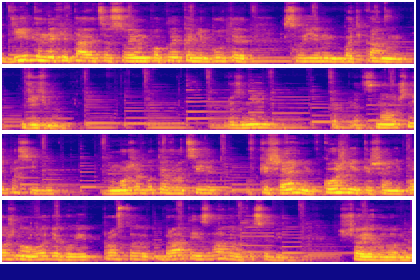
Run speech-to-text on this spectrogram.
Діти не хитаються в своєму покликанні бути своїм батькам дітьми. Розуміємо? Капець, научний посібник. Може бути в руці, в кишені, в кожній кишені, кожного одягу, і просто брати і згадувати собі, що є головне.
